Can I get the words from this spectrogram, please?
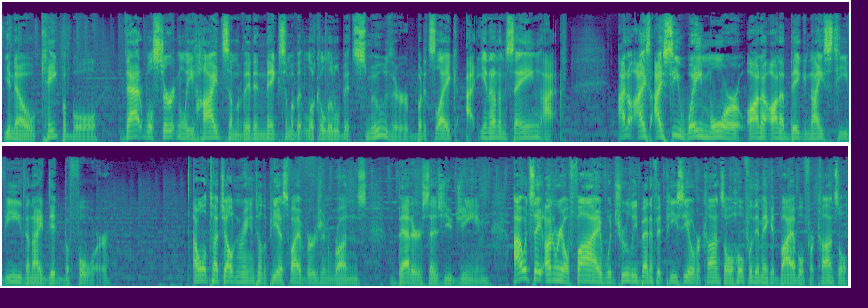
you know, capable, that will certainly hide some of it and make some of it look a little bit smoother. But it's like, you know what I'm saying? I. I don't. I, I see way more on a on a big nice TV than I did before. I won't touch Elden Ring until the PS5 version runs better, says Eugene. I would say Unreal 5 would truly benefit PC over console. Hopefully, they make it viable for console.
